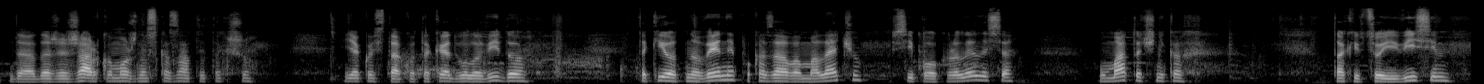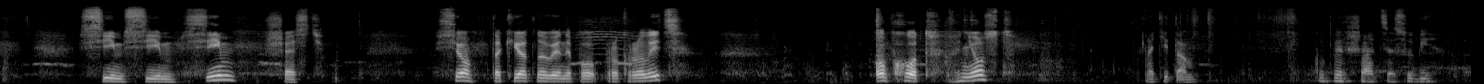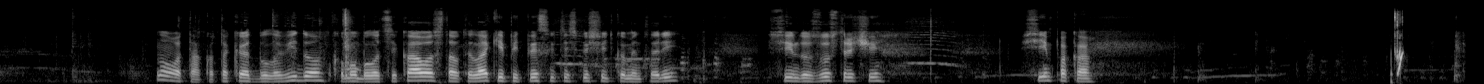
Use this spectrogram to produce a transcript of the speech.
Да, навіть жарко можна сказати, так що якось так. Отаке було відео. Такі от новини. Показав вам малечу. Всі поокролилися у маточниках. Так і в цій 8. 7, 7, 7, 6. Все, такі от новини про кролиць. Обход гньозд. А ті там купершаться собі. Ну, отак. От таке от було відео. Кому було цікаво, ставте лайки, підписуйтесь, пишіть коментарі. Всім до зустрічі. Всім пока.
